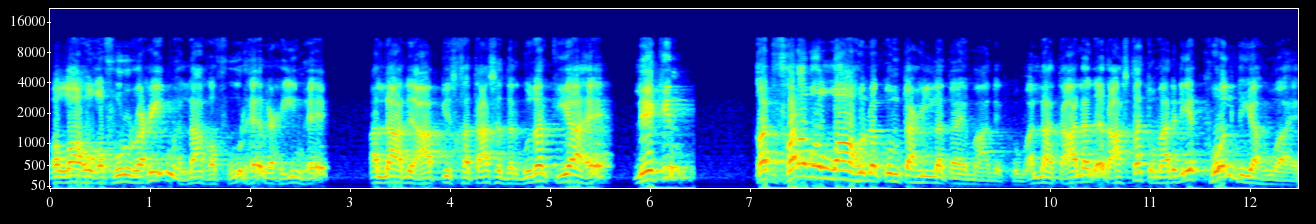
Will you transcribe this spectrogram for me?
اللہ غفور الرحیم، اللہ غفور ہے، رحیم ہے۔ اللہ نے آپ کی اس خطا سے درگزر کیا ہے، لیکن قد فرض اللہ لکم تحلت ایمانکم۔ اللہ تعالیٰ نے راستہ تمہارے لیے کھول دیا ہوا ہے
